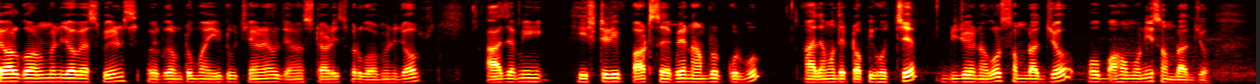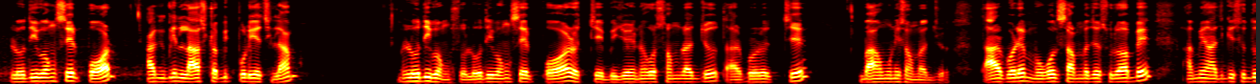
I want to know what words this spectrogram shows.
all government job aspirants, welcome to my YouTube channel General Studies for Government Jobs. আজ আমি হিস্ট্রি পার্ট সেভেন আপলোড করব। আজ আমাদের টপিক হচ্ছে বিজয়নগর সাম্রাজ্য ও বাহমনি সাম্রাজ্য। লোদি বংশের পর আগের দিন লাস্ট টপিক পড়িয়েছিলাম। লোদি বংশ লোদি বংশের পর হচ্ছে বিজয়নগর সাম্রাজ্য তারপর হচ্ছে বাহমনি সাম্রাজ্য। তারপরে মোগল সাম্রাজ্য শুরু হবে। আমি আজকে শুধু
